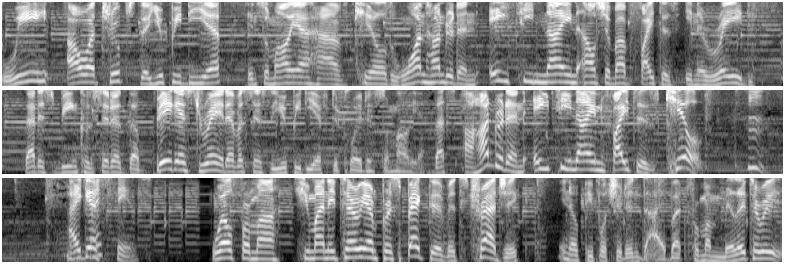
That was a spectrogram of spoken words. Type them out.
We, our troops, the UPDF in Somalia, have killed 189 Al Shabaab fighters in a raid that is being considered the biggest raid ever since the UPDF deployed in Somalia. That's 189 fighters killed. Hmm. I guess, well, from a humanitarian perspective, it's tragic. You know, people shouldn't die, but from a military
